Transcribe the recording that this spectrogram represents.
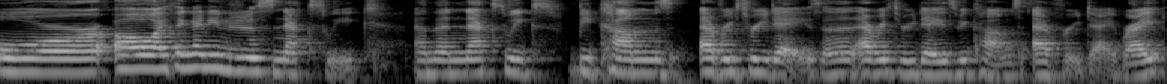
or oh i think i need to do this next week. And then next week's becomes every three days. And then every three days becomes every day right?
